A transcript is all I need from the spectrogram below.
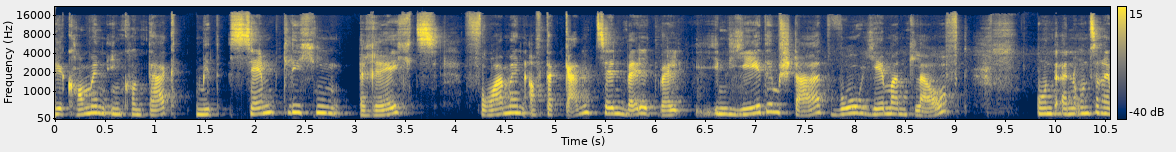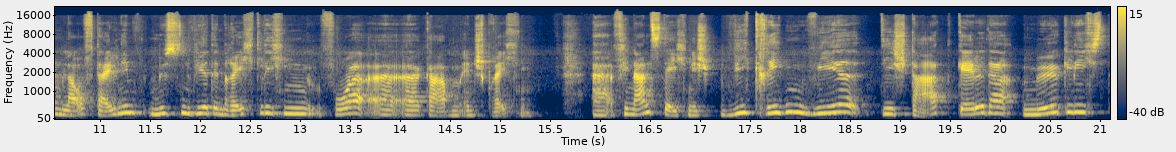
wir kommen in Kontakt mit sämtlichen Rechtsformen auf der ganzen Welt, weil in jedem Staat, wo jemand läuft und an unserem Lauf teilnimmt, müssen wir den rechtlichen Vorgaben entsprechen. Äh, finanztechnisch, wie kriegen wir die Startgelder möglichst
